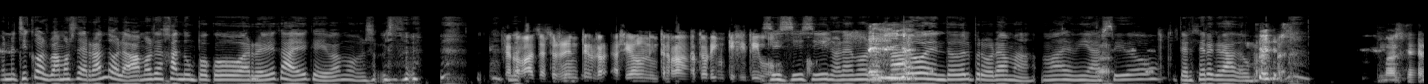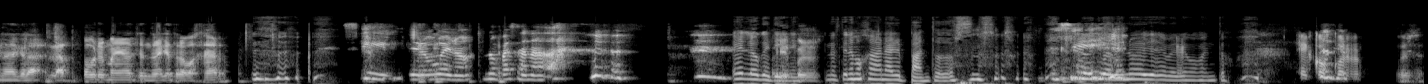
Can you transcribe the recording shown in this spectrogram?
Bueno, chicos, vamos cerrando. La vamos dejando un poco a Rebeca, ¿eh? Que vamos. interrogante, esto es un inter- ha sido un interrogatorio inquisitivo. Sí, sí, sí, no la hemos dejado en todo el programa. Madre mía, ha sido tercer grado. Más que nada que la, la pobre mañana tendrá que trabajar. Sí, pero bueno, no pasa nada. Es lo que Oye, tiene. pues- Nos tenemos que ganar el pan todos. No Sí. llueve, no llueve de momento. El concorro. Pues,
